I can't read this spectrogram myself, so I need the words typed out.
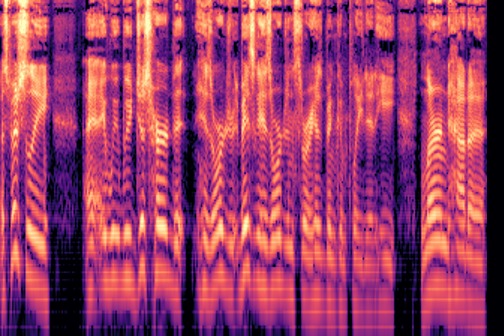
Especially, I, I- we we just heard that his origin, basically his origin story has been completed. He learned how to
